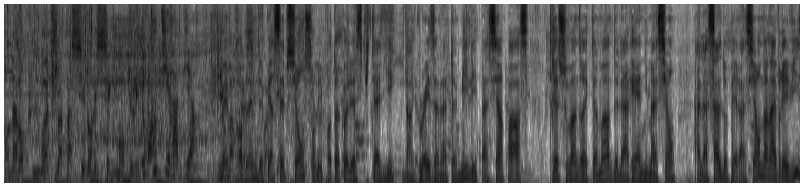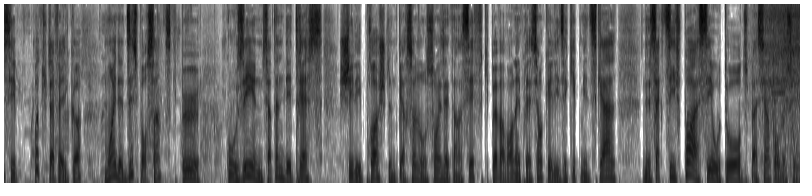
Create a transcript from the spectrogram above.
En allant plus loin, tu vas passer dans les segments 2 et Et 3. tout ira bien. Même problème de perception sur les protocoles hospitaliers. Dans Grey's Anatomy, les patients passent très souvent directement de la réanimation à la salle d'opération. Dans la vraie vie, c'est pas tout à fait le cas. Moins de 10% ce qui peut causer une certaine détresse chez les proches d'une personne aux soins intensifs qui peuvent avoir l'impression que les équipes médicales ne s'activent pas assez autour du patient pour le sauver.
